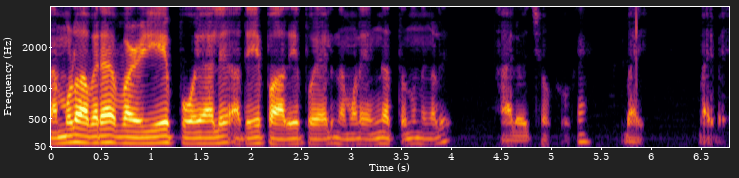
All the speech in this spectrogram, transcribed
നമ്മൾ അവരെ വഴിയെ പോയാൽ അതേ പാതയെ പോയാൽ നമ്മൾ എങ്ങെത്തുന്നു നിങ്ങൾ ആലോചിച്ച് നോക്കൂ. ഓക്കെ? ബൈ. Bye bye.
